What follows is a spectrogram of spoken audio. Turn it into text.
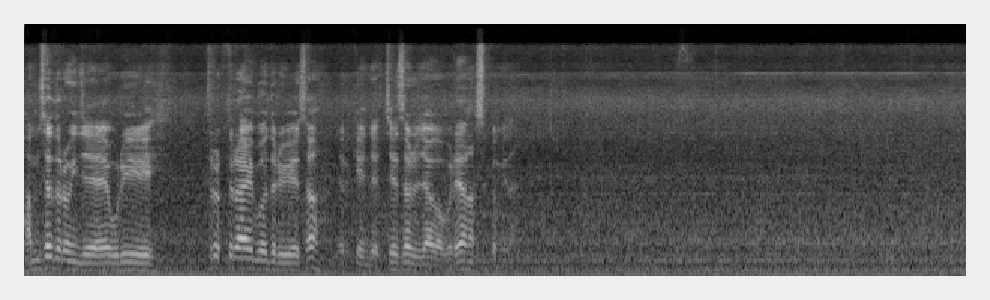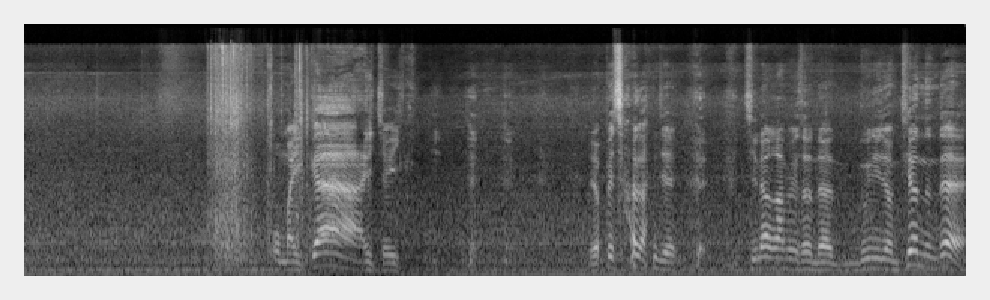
밤새도록 이제 우리 트럭 드라이버들을 위해서 이렇게 이제 제설 작업을 해놨을 겁니다. 오 마이 갓! 저기 옆에 차가 이제 지나가면서 나 눈이 좀 튀었는데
